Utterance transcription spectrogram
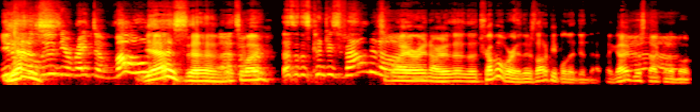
You don't want Yes. to lose your right to vote. Yes, uh, that's what why. That's what this country's founded That's on. why we're in our the, the trouble we're in. There's a lot of people that did that. Like I'm just not going to vote.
